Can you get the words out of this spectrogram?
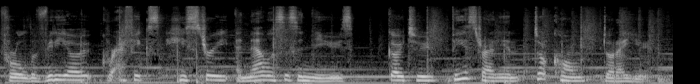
for all the video, graphics, history, analysis, and news, go to theaustralian.com.au.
